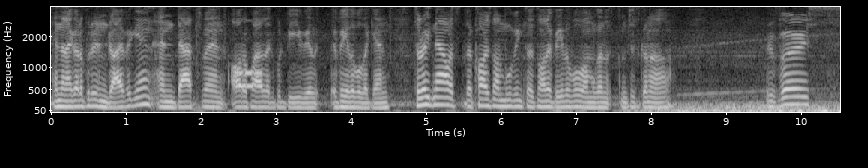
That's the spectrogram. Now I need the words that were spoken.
and then I gotta put it in drive again and that's when autopilot would be avail available again. So right now it's the car's not moving so it's not available. I'm gonna I'm just gonna reverse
